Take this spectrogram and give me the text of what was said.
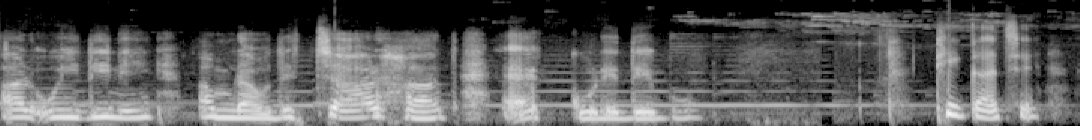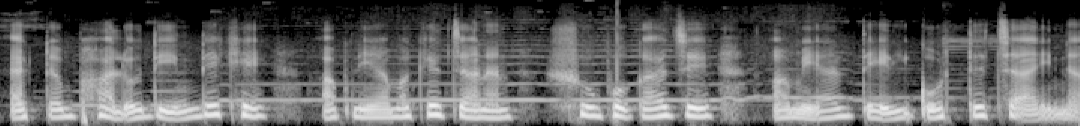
আর ওই দিনে আমরা ওদের চার হাত এক করে দেবো। ঠিক আছে। একটা ভালো দিন দেখে আপনি আমাকে জানান, শুভ কাজে আমি আর দেরি করতে চাই না।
